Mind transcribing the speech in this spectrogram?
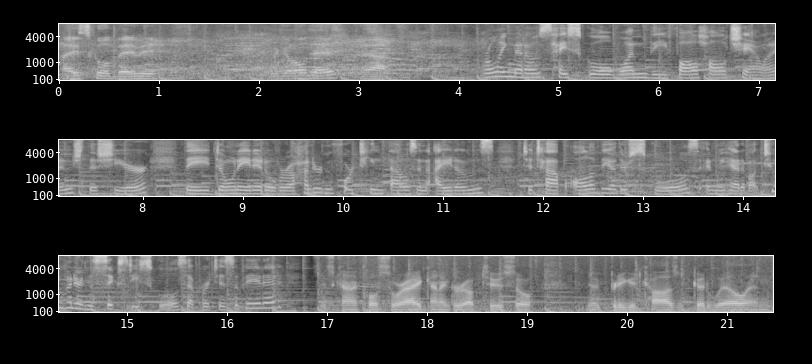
High school, baby. We got all day? Yeah. Rolling Meadows High School won the Fall Hall Challenge this year. They donated over 114,000 items to top all of the other schools, and we had about 260 schools that participated. It's kind of close to where I kind of grew up too, so you know, pretty good cause with goodwill and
